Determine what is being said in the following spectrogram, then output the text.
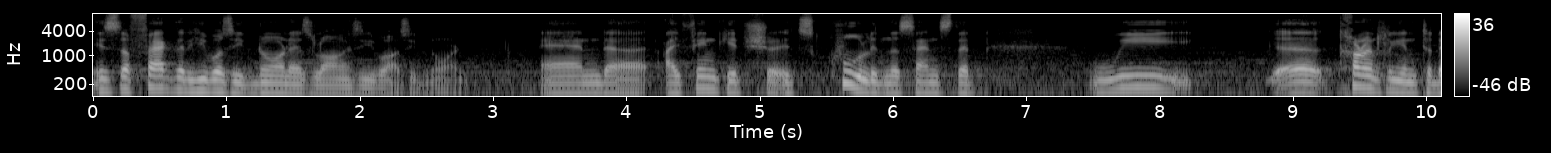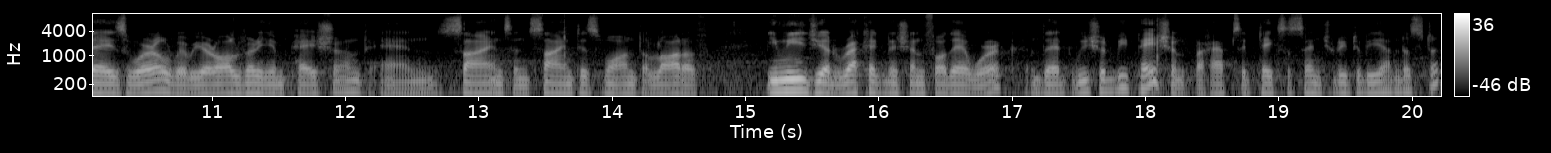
is the fact that he was ignored as long as he was ignored. And uh, I think it sh- it's cool in the sense that we uh, currently in today's world where we are all very impatient and science and scientists want a lot of immediate recognition for their work that we should be patient. Perhaps it takes a century to be understood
